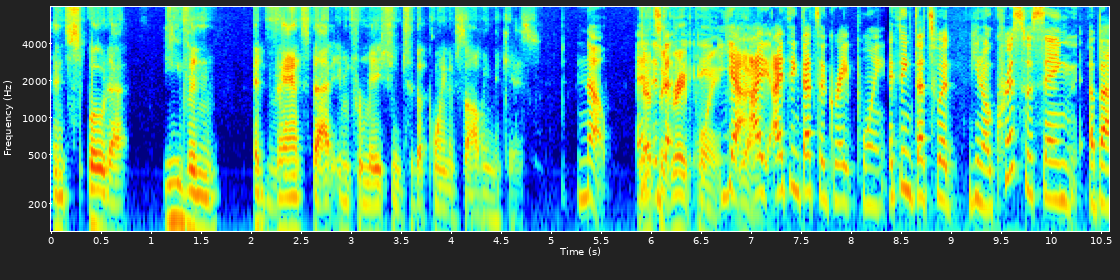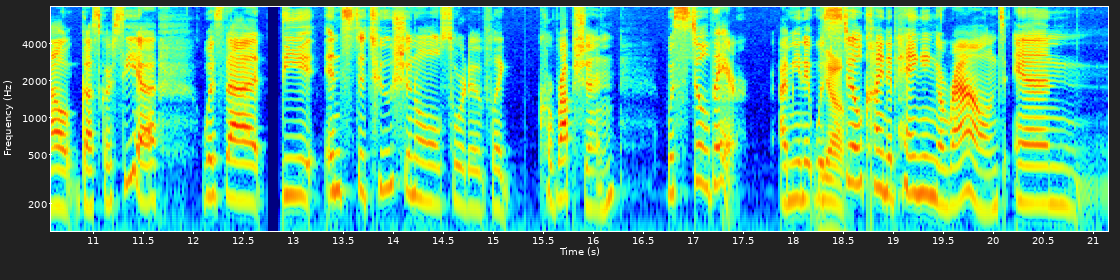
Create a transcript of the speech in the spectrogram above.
and Spota even advance that information to the point of solving the case? No. That's a great point. Yeah, Yeah. I, I think that's a great point. I think that's what, you know, Chris was saying about Gus Garcia was that the institutional sort of like corruption was still there. I mean, it was Yeah. still kind of hanging around and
